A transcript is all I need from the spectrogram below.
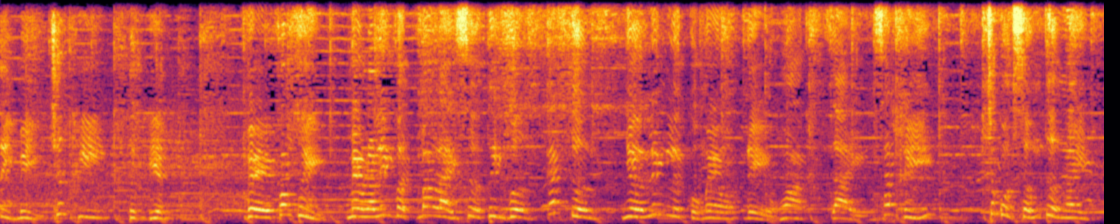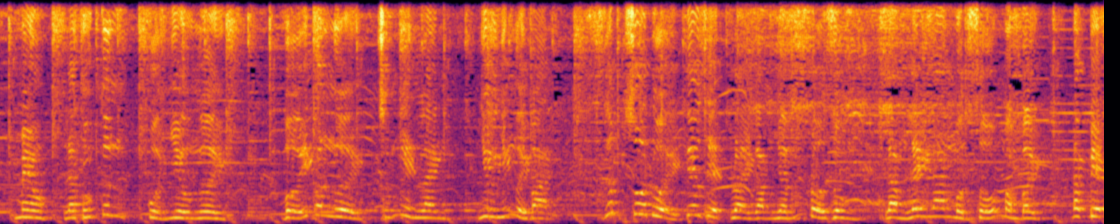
tỉ mỉ trước khi thực hiện. Về phong thủy, mèo là linh vật mang lại sự thịnh vượng, cát tường nhờ linh lực của mèo để hòa giải sát khí. Trong cuộc sống thường ngày, mèo là thú cưng của nhiều người với con người, chúng hiền lành như những người bạn, giúp xua đuổi tiêu diệt loài gặm nhấm đồ dùng, làm lây lan một số mầm bệnh. Đặc biệt,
